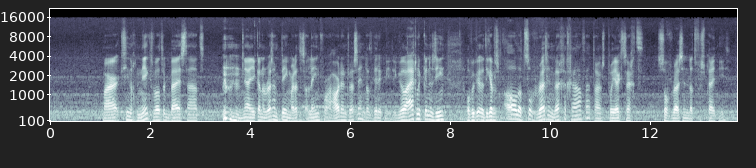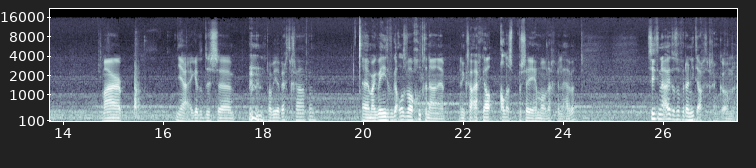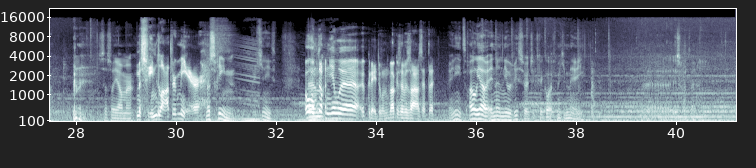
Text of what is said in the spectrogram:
Maar ik zie nog niks wat erbij staat ja, je kan een resin ping, maar dat is alleen voor hardened resin. Dat wil ik niet. Ik wil eigenlijk kunnen zien of ik... Ik heb dus al dat soft resin weggegraven. Trouwens, het project zegt soft resin, dat verspreidt niet. Maar ja, ik heb het dus eh proberen weg te graven. Eh, maar ik weet niet of ik alles wel goed gedaan heb. En ik zou eigenlijk wel alles per se helemaal weg willen hebben. Het ziet er nou uit alsof we daar niet achter gaan komen. dus dat is wel jammer. Misschien later meer. Misschien. Weet je niet. Oh, we Ehm, moeten nog een nieuwe eh, upgrade doen. Welke zullen we eens aanzetten? Weet je niet. Oh ja, in een nieuwe research. Ik kijk wel even met je mee. Dit gaat weg.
